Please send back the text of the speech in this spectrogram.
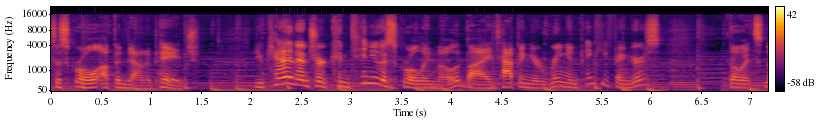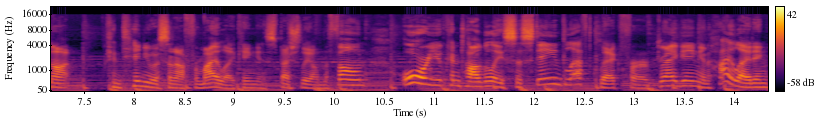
to scroll up and down a page. You can enter continuous scrolling mode by tapping your ring and pinky fingers, though it's not continuous enough for my liking, especially on the phone, or you can toggle a sustained left click for dragging and highlighting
